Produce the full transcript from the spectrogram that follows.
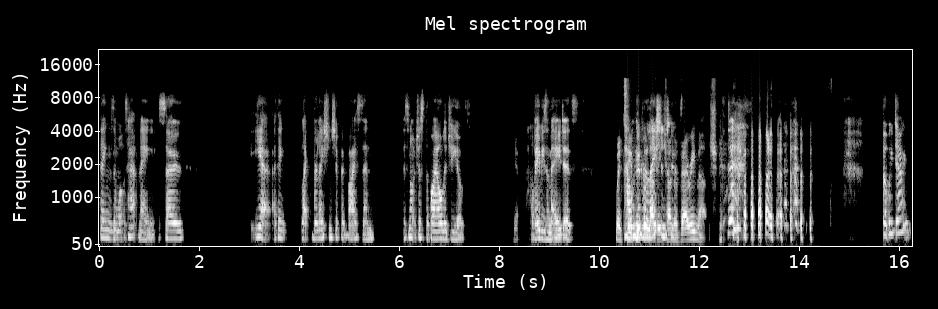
things and what was happening. So yeah, I think like relationship advice and it's not just the biology of yeah. how babies are made, it's when two people love each other very much. but we don't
